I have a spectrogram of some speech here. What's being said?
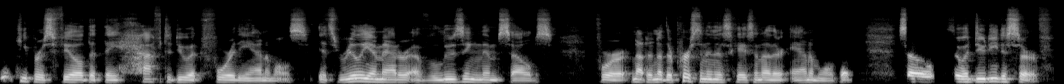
the zookeepers feel that they have to do it for the animals. It's really a matter of losing themselves for not another person in this case, another animal. But so so a duty to serve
